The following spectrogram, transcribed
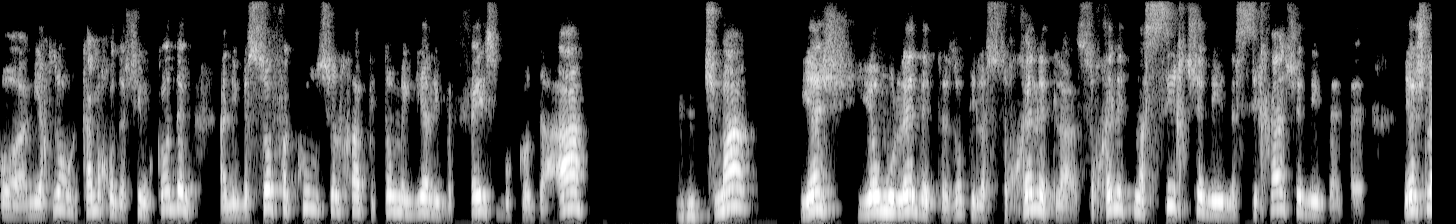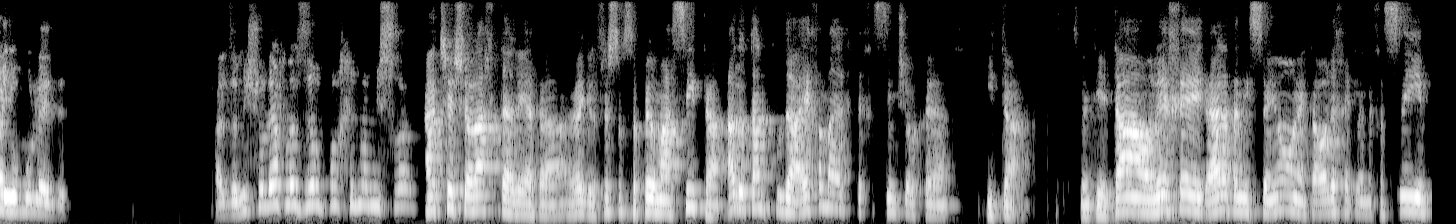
או אני אחזור כמה חודשים קודם, אני בסוף הקורס שלך, פתאום מגיע לי בפייסבוק הודעה, תשמע, יש יום הולדת לזאתי, לסוכנת, לסוכנת נסיך שלי, נסיכה שלי, יש לה יום הולדת. אז אני שולח לה זר פרחים למשרד. עד ששלחת לי, אתה, רגע, לפני שאתה מספר מה עשית, עד אותה נקודה, איך המערכת היחסים שלך איתה? זאת אומרת, היא הייתה הולכת, היה לה את הניסיון, הייתה הולכת לנכסים.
